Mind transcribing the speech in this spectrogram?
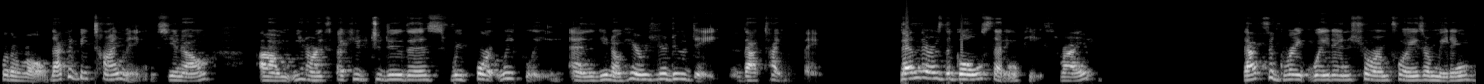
for the role. That could be timings, you know. Um, you know, I expect you to do this report weekly, and you know, here's your due date, that type of thing. Then there's the goal setting piece, right? That's a great way to ensure employees are meeting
